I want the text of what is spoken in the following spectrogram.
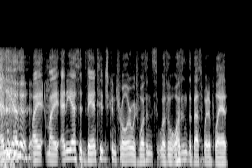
NES my my NES Advantage controller, which wasn't was wasn't the best way to play it.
